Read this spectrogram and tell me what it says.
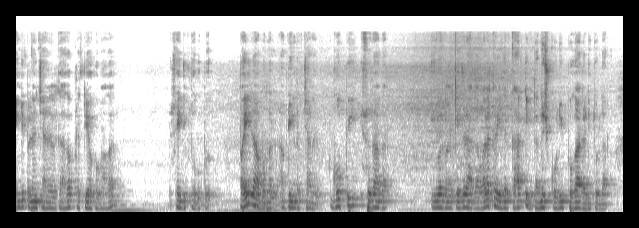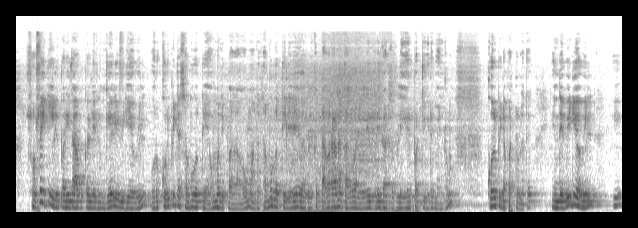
இண்டிபெண்டன்ஸ் சேனலுக்காக பிரத்யேகமாக செய்தி தொகுப்பு. பரிதாபங்கள் அப்படின்ற சேனல். கோபி சுதாகர் இவர்களுக்கு எதிராக வழக்கறிஞர் கார்த்திக் தனுஷ்கோடி புகார் அளித்துள்ளார். சொசைட்டியில் பரிதாபங்கள் என்னும் கேலி வீடியோவில் ஒரு குறிப்பிட்ட சமூகத்தை அவமதிப்பதாகவும் அந்த சமூகத்தில் இளையவர்களுக்கு தவறான தகவல்களை வழிகாட்டுதல்களை ஏற்படுத்திவிடும் என்றும் குறிப்பிடப்பட்டுள்ளது. இந்த வீடியோவில் இ-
